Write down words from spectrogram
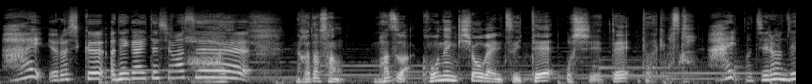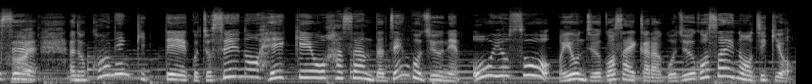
はい、よろしくお願いいたします。はい。永田さんまずは更年期障害について教えていただけますかはい、もちろんです。はいあの更年期ってこう女性の閉経を挟んだ前後10年、おおよそまあ45歳から55歳の時期を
